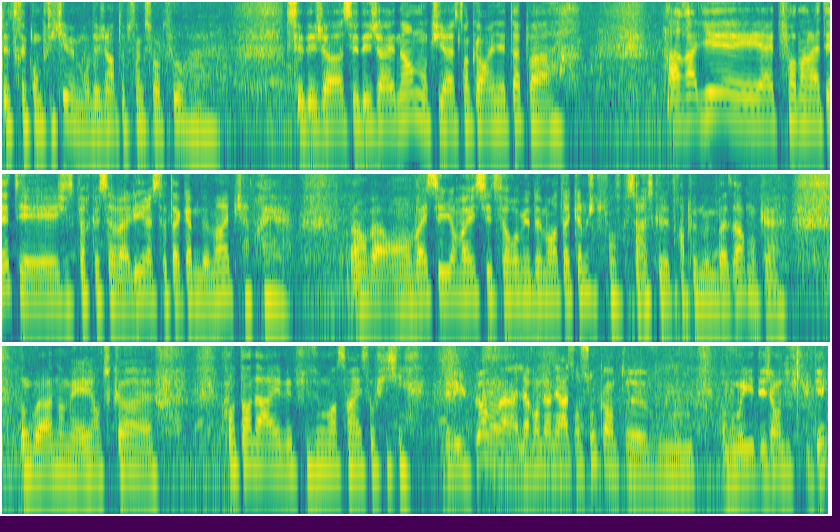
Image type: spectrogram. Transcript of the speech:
d'être très compliqué. Mais bon, déjà un top 5 sur le tour, c'est déjà, c'est déjà énorme. Donc, il reste encore une étape à à rallier et à être fort dans la tête et j'espère que ça va aller. Il reste au Takam demain et puis après euh, voilà, on, va, on, va essayer, on va essayer de faire au mieux demain au Takam. Je pense que ça risque d'être un peu le même bazar. Donc, euh, donc voilà, non mais en tout cas, euh, content d'arriver plus ou moins sain et sauf ici. Vous avez eu peur dans la- l'avant-dernière ascension quand euh, vous vous voyez déjà en difficulté?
